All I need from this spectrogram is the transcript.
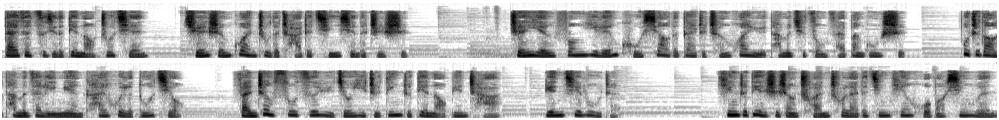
待在自己的电脑桌前。全神贯注的查着秦贤的指示，陈岩峰一脸苦笑的带着陈焕宇他们去总裁办公室，不知道他们在里面开会了多久，反正苏子玉就一直盯着电脑边查边记录着，听着电视上传出来的惊天火爆新闻，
